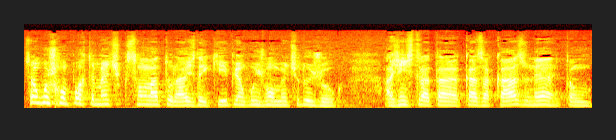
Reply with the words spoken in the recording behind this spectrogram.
São alguns comportamentos que são naturais da equipe em alguns momentos do jogo. A gente tratar caso a caso, né? Então,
